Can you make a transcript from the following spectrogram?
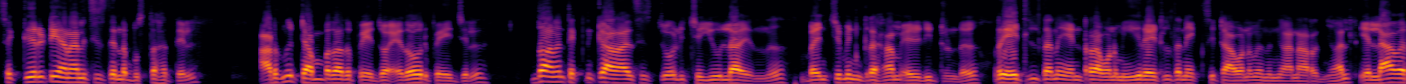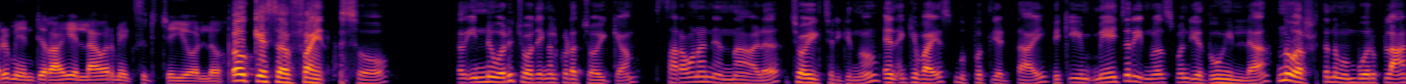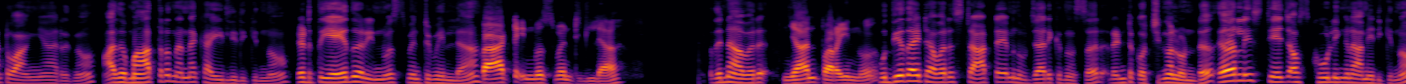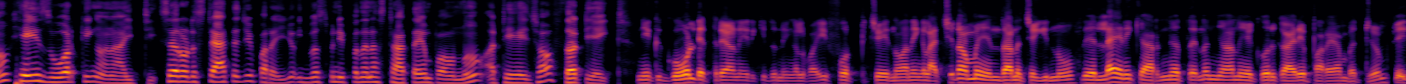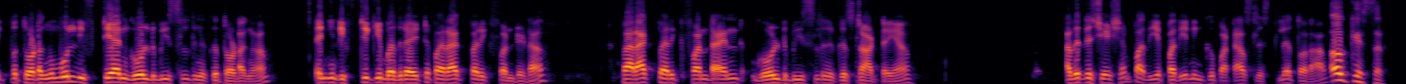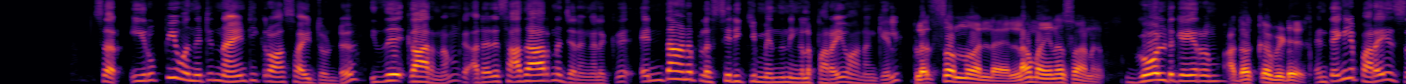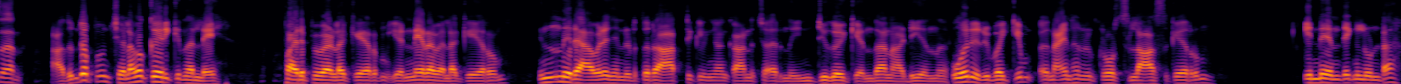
സെക്യൂരിറ്റി അനാലിസിസ് എന്ന പുസ്തകത്തിൽ അറുന്നൂറ്റമ്പതാவது പേജോ ഏതോ ഒരു പേജിൽ ഇതാണ് ടെക്നിക്കൽ അനാലിസിസ് ജോലി ചെയ്യൂല എന്ന് ബെഞ്ചമിൻ ഗ്രഹാം എഴുതിയിട്ടുണ്ട്. റേറ്റിൽ തന്നെ എന്റർ ആവണം. ഈ റേറ്റിൽ തന്നെ എക്സിറ്റ് ആവണം എന്ന് ഞാൻ അറിഞ്ഞാൽ എല്ലാവരും എന്റർ ആയി എല്ലാവരും എക്സിറ്റ് ചെയ്യുമല്ലോ ഓക്കെ സർ ഫൈൻ സോ ഇന്ന് ഒരു ചോദ്യങ്ങൾ കൂടെ ചോദിക്കാം. സരവണൻ എന്ന ആൾ ചോദിച്ചിരിക്കുന്നു. എനിക്ക് വയസ്സ് മുപ്പത്തി എട്ടായി എനിക്ക് മേജർ ഇൻവെസ്റ്റ്മെന്റ് എതും ഇല്ല. മൂന്ന് വർഷത്തിന് മുമ്പ് ഒരു പ്ലാറ്റ് വാങ്ങിയായിരുന്നു. അത് മാത്രം തന്നെ കയ്യിലിരിക്കുന്നു. എടുത്ത് ഏതൊരു ഇൻവെസ്റ്റ്മെന്റും ഇല്ല. പ്ലാറ്റ് ഇൻവെസ്റ്റ്മെന്റ് ഇല്ല. അതിന് അവർ ഞാൻ പറയുന്നു പുതിയതായിട്ട് അവർ സ്റ്റാർട്ട് ചെയ്യാമെന്ന് വിചാരിക്കുന്നു സർ രണ്ട് കൊച്ചുങ്ങളുണ്ട്. ഏർലി സ്റ്റേജ് ഓഫ് സ്കൂളിംഗിലാണ് ഇരിക്കുന്നു he is working on I T സാറോട് strategy പറയൂ. ഇൻവെസ്റ്റ്മെന്റ് ഇപ്പൊ തന്നെ സ്റ്റാർട്ട് ചെയ്യാൻ പോകുന്നു at age of thirty eight നിങ്ങൾക്ക് ഗോൾഡ് എത്രയാണ് ഇരിക്കുന്നത്? നിങ്ങൾ വൈഫ് വർക്ക് ചെയ്യുന്നു നിങ്ങൾ അച്ഛനമ്മ എന്താണ് ചെയ്യുന്നു? ഇതെല്ലാം എനിക്ക് അറിഞ്ഞാൽ തന്നെ ഞാൻ നിങ്ങൾക്ക് ഒരു കാര്യം പറയാൻ പറ്റും. ഇപ്പൊ തുടങ്ങുമ്പോൾ ലിഫ്റ്റ് ആൻഡ് ഗോൾഡ് ബീസിൽ നിങ്ങൾക്ക് തുടങ്ങാം. എനിക്ക് ലിഫ്റ്റിക്ക് ബദലായിട്ട് പരാഗ് പരിക് ഫണ്ട് ഇടാം. Parag Parikh fund and gold ബീസിൽ നിങ്ങൾക്ക് സ്റ്റാർട്ട് ചെയ്യാം. അതിന്റെ ശേഷം പതിയെ പതിയെ നിങ്ങൾക്ക് പട്ടാസ് ലിസ്റ്റിൽ തൊടാം. ഓക്കെ സർ സർ ഈ റുപ്പി വന്നിട്ട് നയന്റി ക്രോസ് ആയിട്ടുണ്ട്. ഇത് കാരണം അതായത് സാധാരണ ജനങ്ങൾക്ക് എന്താണ് പ്ലസ് ഇരിക്കും എന്ന് നിങ്ങൾ പറയുവാണെങ്കിൽ പ്ലസ് ഒന്നുമല്ല എല്ലാം മൈനസ് ആണ്. ഗോൾഡ് ഗെയറും അതൊക്കെ വിട്. എന്തെങ്കിലും പറയൂ സർ അതിന്റെ ഒപ്പം ചിലവൊക്കെ ഇരിക്കുന്നല്ലേ പരിപ്പ് വില കയറും എണ്ണയുടെ വില കയറും. ഇന്ന് രാവിലെ ഞാൻ എടുത്തൊരു ആർട്ടിക്കിൾ ഞാൻ കാണിച്ചായിരുന്നു. ഇൻഡിഗോയ്ക്ക് എന്താണ് അടിയെന്ന്. ഒരു രൂപയ്ക്കും നയൻ ഹൺഡ്രഡ് ക്രോഡ്സ് ലാസ് കയറും ഇന്ന് എന്തെങ്കിലും ഉണ്ടാ?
